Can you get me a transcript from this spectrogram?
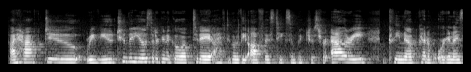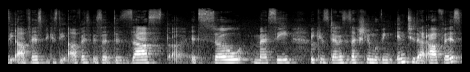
I have to review two videos that are gonna go up today. I have to go to the office, take some pictures for Alery, clean up, kind of organize the office because the office is a disaster. It's so messy because Dennis is actually moving into that office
